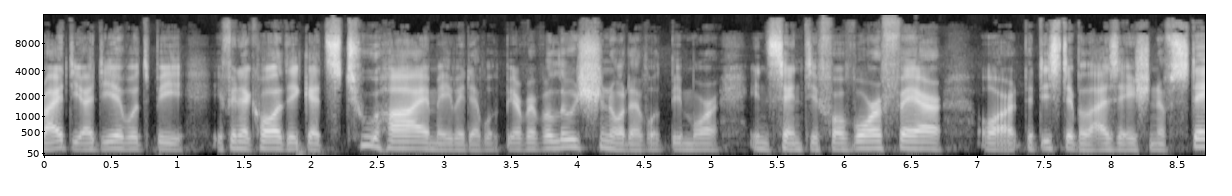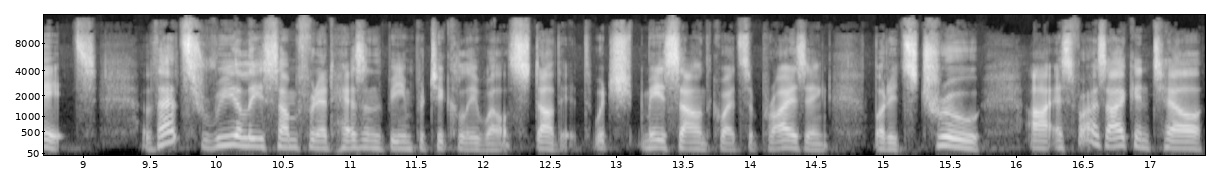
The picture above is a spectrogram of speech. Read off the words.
right? The idea would be if inequality gets too high, maybe there would be a revolution or there would be more incentive for warfare or the destabilization of states. That's really something that hasn't been particularly well studied, which may sound quite surprising, but it's true. Uh, as far as I can tell,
